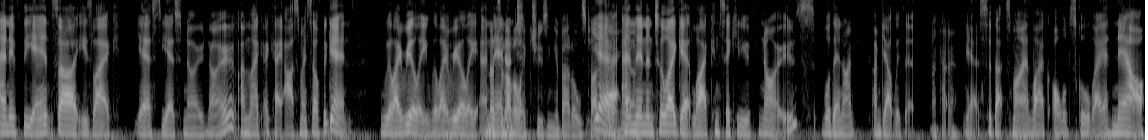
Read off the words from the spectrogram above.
and if the answer is like yes yes no no I'm like okay ask myself again will I really? Will I really? And that's then another unt- like choosing your battles type yeah, thing. and then until I get like consecutive no's, well, then I've I'm dealt with it. Okay. Yeah, so that's my like old school way. And now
